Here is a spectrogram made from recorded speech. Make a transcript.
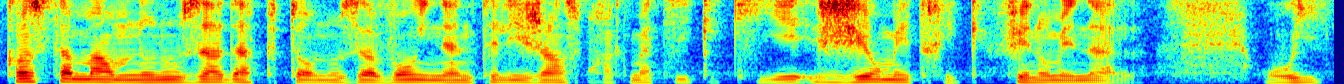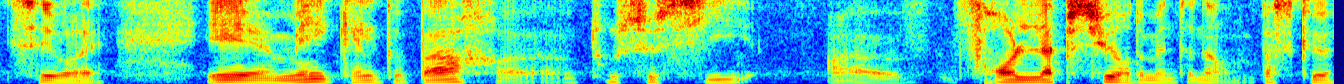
Constamment, nous nous adaptons, nous avons une intelligence pragmatique qui est géométrique, phénoménale. Oui, c'est vrai. Et, mais quelque part, euh, tout ceci euh, frôle l'absurde maintenant, parce que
